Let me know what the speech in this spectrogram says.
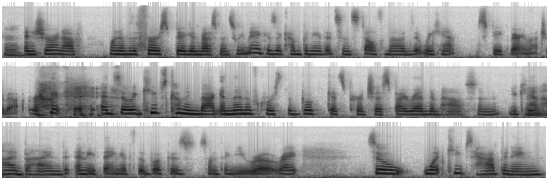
Hmm. And sure enough, one of the first big investments we make is a company that's in stealth mode that we can't speak very much about, right? And so it keeps coming back. And then, of course, the book gets purchased by Random House, and you can't hmm. hide behind anything if the book is something you wrote, right? So, what keeps happening,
